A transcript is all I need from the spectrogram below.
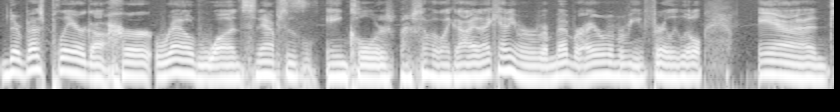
Their best player got hurt round one, snaps his ankle or, or something like that. And I can't even remember. I remember being fairly little. And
